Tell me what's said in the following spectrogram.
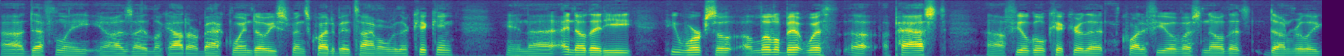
Uh, definitely, you know, as I look out our back window, he spends quite a bit of time over there kicking and uh, I know that he he works a, a little bit with uh, a past uh, field goal kicker that quite a few of us know that's done really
